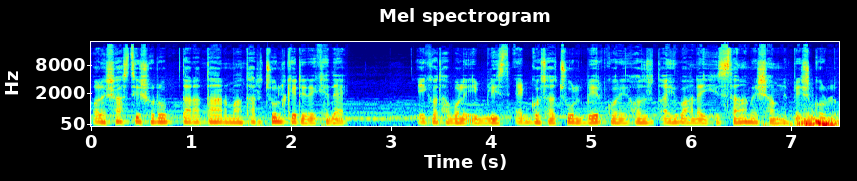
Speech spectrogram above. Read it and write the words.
ফলে শাস্তিস্বরূপ তারা তার মাথার চুল কেটে রেখে দেয়। এই কথা বলে ইবলিস একগোছা চুল বের করে হজরত আইবা আলাইহিসালামের সামনে পেশ করল।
